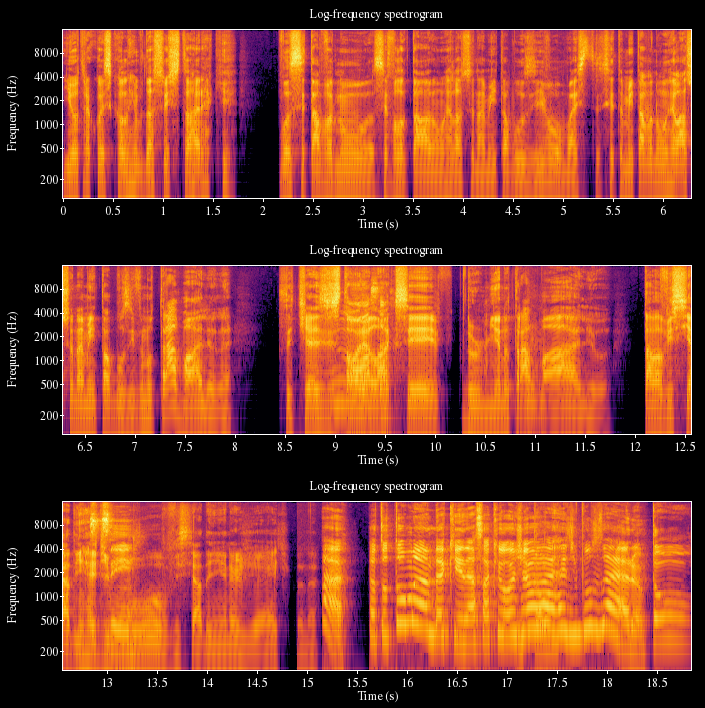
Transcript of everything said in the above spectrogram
E outra coisa que eu lembro da sua história é que você tava no. Você falou que tava num relacionamento abusivo, mas você também tava num relacionamento abusivo no trabalho, né? Você tinha as histórias lá que você dormia no trabalho, tava viciado em Red Sim. Bull, viciado em energético, né? Ah, eu tô tomando aqui, né? Só que hoje então, é Red Bull Zero. Então,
